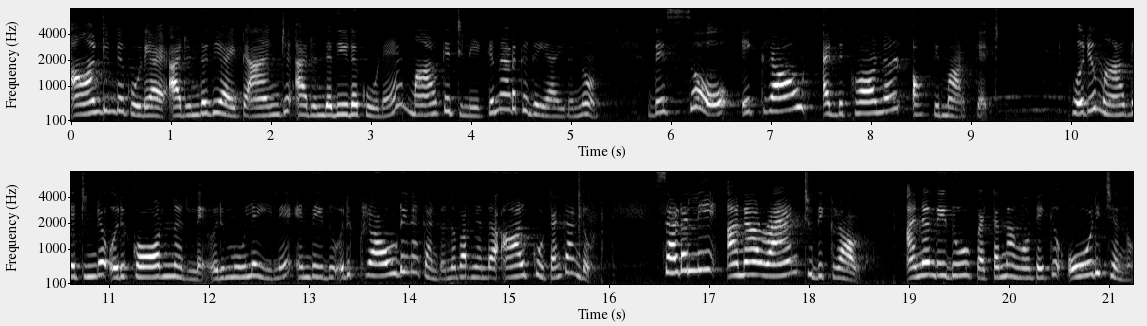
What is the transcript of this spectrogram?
ആന്റിന്റെ കൂടെ അരുന്ധതിയായിട്ട് ആൻഡ് അരുന്ധതിയുടെ കൂടെ മാർക്കറ്റിലേക്ക് നടക്കുകയായിരുന്നു. The saw a crowd at the corner of the market ഒരു മാർക്കറ്റിന്റെ ഒരു കോർണറിലെ ഒരു മൂലയിലെ എന്ത് ചെയ്തു? ഒരു ക്രൗഡിനെ കണ്ടു. എന്ന് പറഞ്ഞാൽ എന്താ? ആൾക്കൂട്ടം കണ്ടു. സഡൻലി അന റാൻ ടു ദി ക്രൗഡ് അന എന്ത് ചെയ്തു? പെട്ടെന്ന് അങ്ങോട്ടേക്ക് ഓടിച്ചെന്നു.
